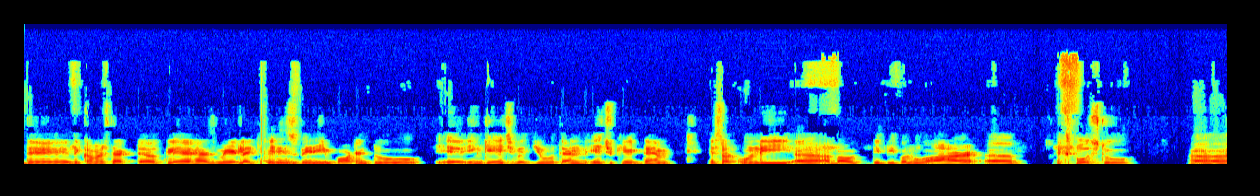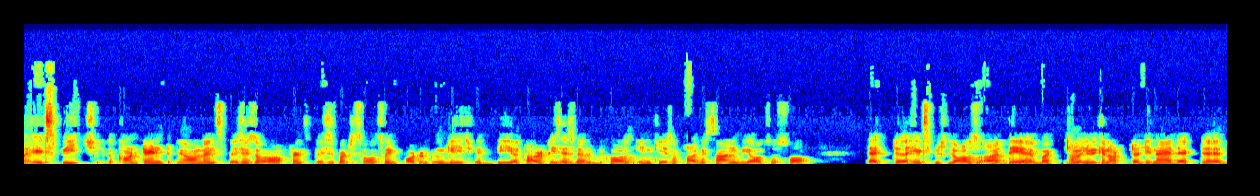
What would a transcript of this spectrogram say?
the the comments that uh, Claire has made. Like it is very important to uh, engage with youth and educate them. It's not only uh, about the people who are uh, exposed to uh, hate speech content in online spaces or offline spaces, but it's also important to engage with the authorities as well. Because in case of Pakistan, we also saw that uh, hate speech laws are there, but I mean, we cannot uh, deny that uh,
